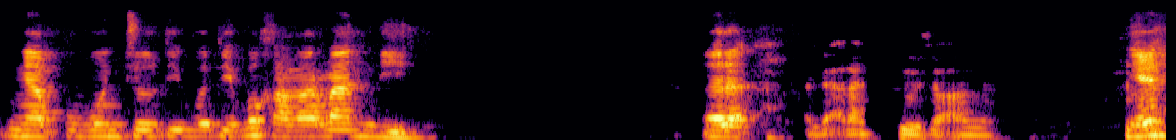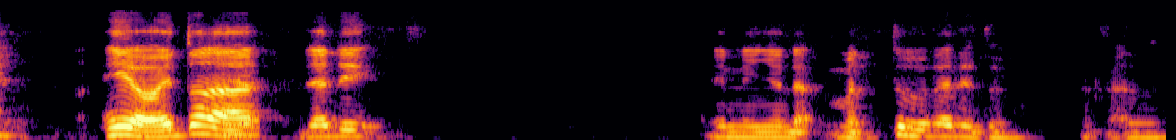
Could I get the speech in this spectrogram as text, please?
Nyapu muncul tiba-tiba kamar mandi. Ada. Agak rancu soalnya. Ya, iya itulah. Jadi ininya ndak metu tadi tuh. Kakak tuh.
